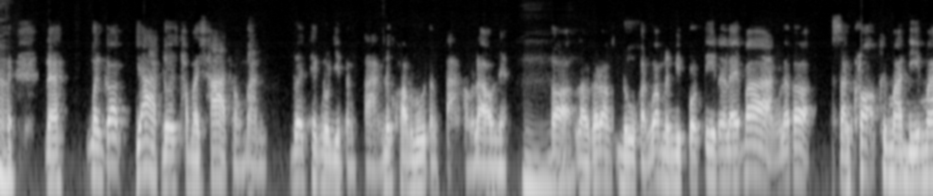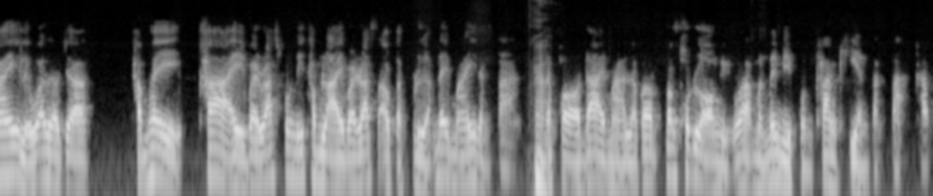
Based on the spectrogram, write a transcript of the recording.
ครับนะมันก็ยากโดยธรรมชาติของมันด้วยเทคโนโลยีต่างๆ ด้วยความรู้ต่างๆของเราเนี่ยอืมก็เราก็ต้องดูก่อนว่ามันมีโปรตีนอะไรบ้าง แล้วก็สังเคราะห์ขึ้นมาดีไหม หรือว่าเราจะ ทำให้ฆ่าไอ้ไวรัสพวกนี้ทำลายไวรัสเอาแต่เปลือกได้ไหมต่างครับๆแล้วพอได้มาแล้วก็ต้องทดลองอีกว่ามันไม่มีผลข้างเคียงต่างๆครับ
